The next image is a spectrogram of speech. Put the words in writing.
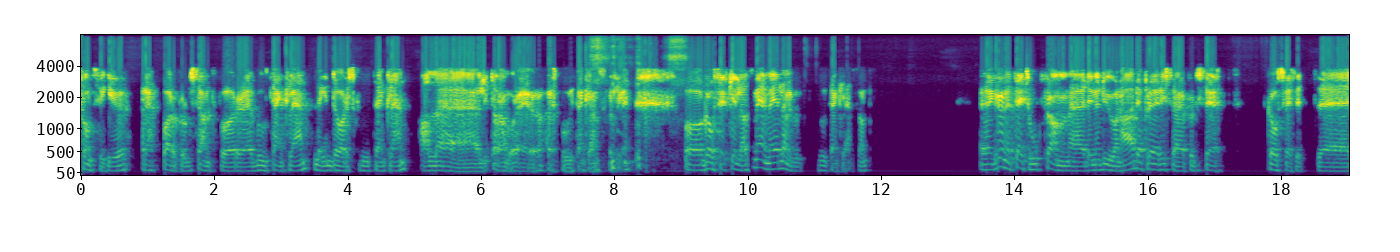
frontfigur, rapper og produsent for eh, Wu-Tang Clan. Legendarisk Wu-Tang Clan. Alle eh, lytterne våre har jo hørt på Wu-Tang Clan, selvfølgelig. og Ghostface Killer, som er en medlem i Wu-Tang Clan. sant? Eh, grunnen til at jeg tok fram eh, denne duoen her, det er fordi Rissa har produsert Ghostface sitt eh,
